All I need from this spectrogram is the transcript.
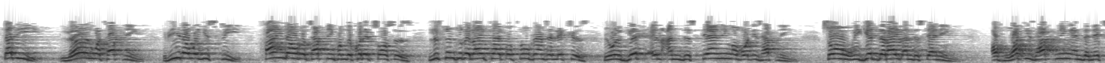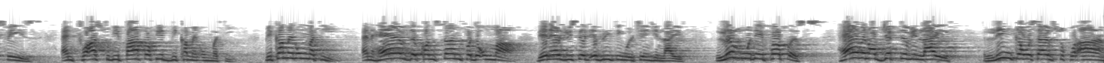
Study, learn what's happening, read our history, find out what's happening from the correct sources, listen to the right type of programs and lectures. We will get an understanding of what is happening. So we get the right understanding of what is happening and the next phase. And for us to be part of it, become an ummati. Become an ummati and have the concern for the ummah. Then as we said, everything will change in life. Live with a purpose. Have an objective in life. Link ourselves to Quran.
